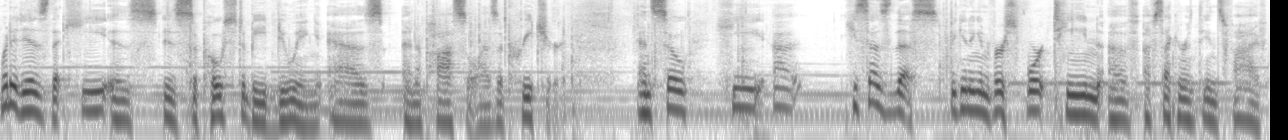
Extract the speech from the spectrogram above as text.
what it is that he is is supposed to be doing as an apostle as a preacher and so he uh, he says this beginning in verse 14 of, of 2 corinthians 5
